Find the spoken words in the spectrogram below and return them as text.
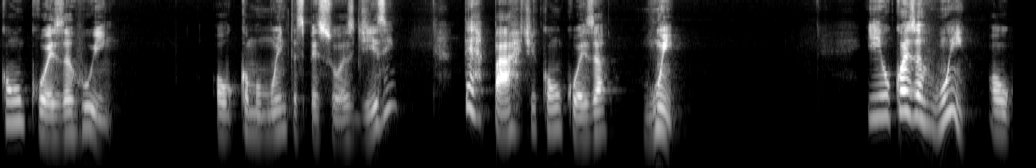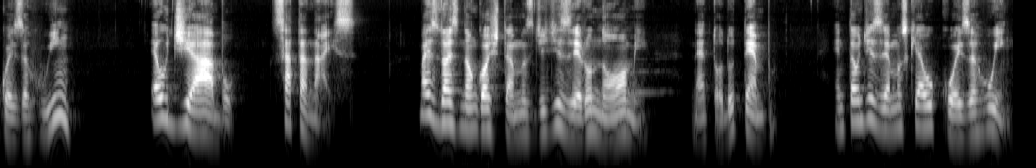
com o coisa ruim. Ou, como muitas pessoas dizem, ter parte com coisa ruim. E o coisa ruim, ou coisa ruim, é o diabo, Satanás mas nós não gostamos de dizer o nome né, todo o tempo. Então dizemos que é o coisa ruim.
